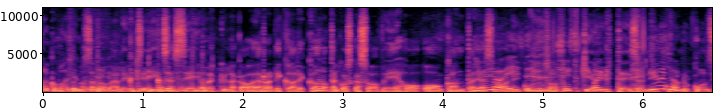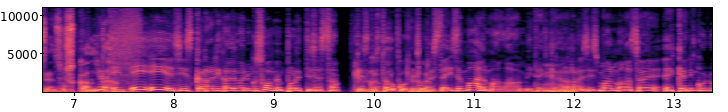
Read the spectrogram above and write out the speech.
alkoi vaatimaan... Sanon väliin, se itse asiassa ei ole kyllä kauhean radikaali kanta, no, koska se on WHO-kanta ja joo, se on, niin kuin, se on siis, tutkijayhteisön niin kuin konsensuskanta. Joo, ei, ei, ei, siis radikaali vaan niin kuin Suomen poliittisessa kyllä, keskustelukulttuurissa. Kyllä. Ei se maailmalla ole mitenkään. Mm. Siis maailmalla se on ehkä niin kuin,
